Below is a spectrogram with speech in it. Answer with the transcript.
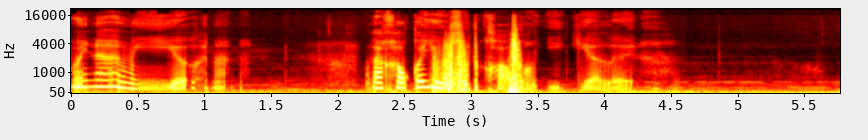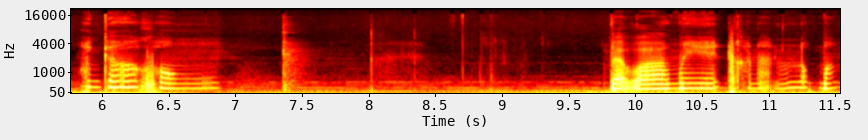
ไม่น่ามีเยอะขนาดนั้น แล้วเขาก็อยู่สุดขอบของอีเกียเลยนะ มันก็คง แบบว่าไม่ขนาดนั้นหรอกมั้ง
